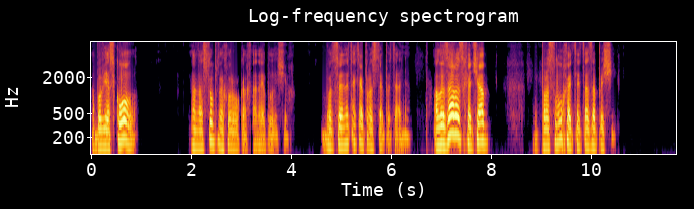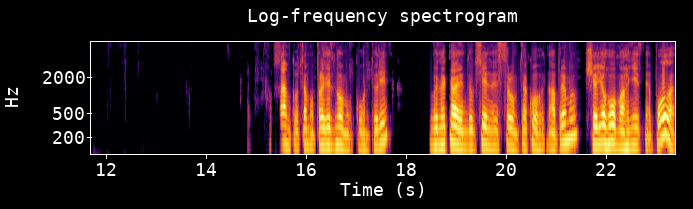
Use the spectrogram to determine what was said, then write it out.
Обов'язково на наступних уроках, на найближчих. Бо це не таке просте питання. Але зараз хоча б прослухайте та запишіть. В замкнутому провідному контурі виникає індукційний струм такого напряму, що його магнітне поле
